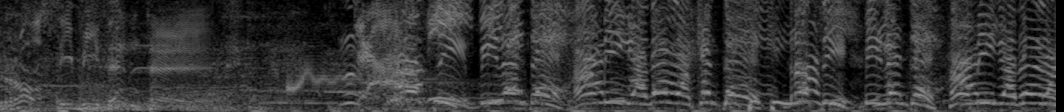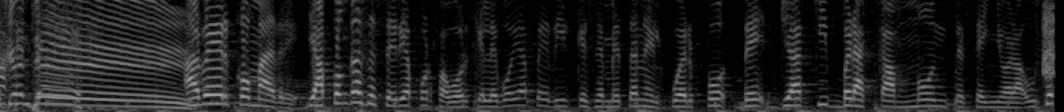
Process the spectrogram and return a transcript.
Rosy Vidente. Rosy Vidente, amiga de la gente. Rosy Vidente, amiga de la gente. A ver, comadre, ya póngase seria, por favor, que le voy a pedir que se meta en el cuerpo de Jackie Bracamonte, señora. ¿Usted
